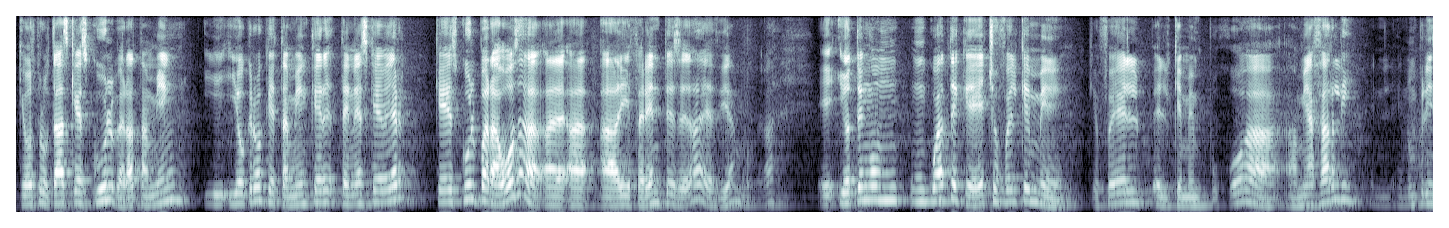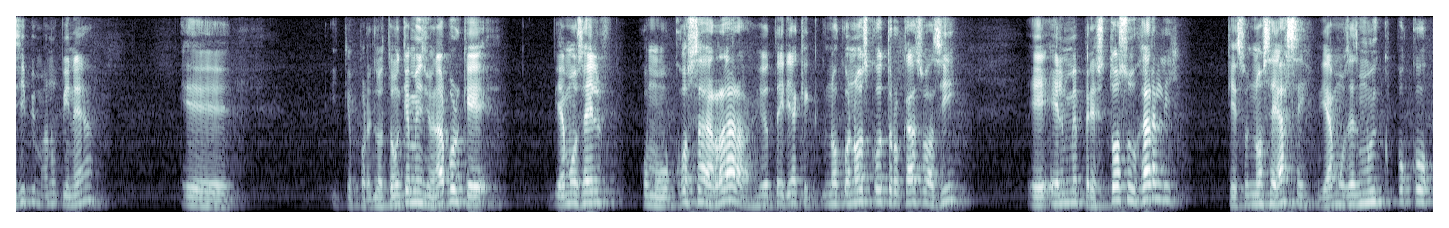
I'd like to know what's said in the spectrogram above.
que vos preguntabas qué es cool, ¿verdad? También, y, y yo creo que también que tenés que ver qué es cool para vos a, a- a- diferentes edades, digamos, ¿verdad? Eh, yo tengo un, un cuate que de hecho fue el que me, que fue el, el que me empujó a, a mí a Harley en, en un principio, Manu Pineda. Eh, y que por- lo tengo que mencionar porque, digamos, él como cosa rara, yo te diría que no conozco otro caso así, eh, él me prestó su Harley, que eso no se hace, digamos, es muy poco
